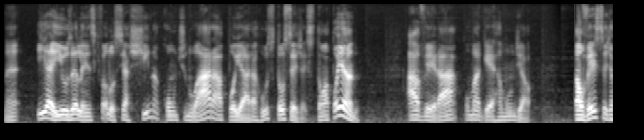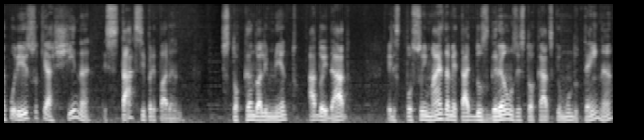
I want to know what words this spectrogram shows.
Né? E aí o Zelensky falou: se a China continuar a apoiar a Rússia, então, ou seja, estão apoiando, haverá uma guerra mundial. Talvez seja por isso que a China está se preparando, estocando alimento adoidado. Eles possuem mais da metade dos grãos estocados que o mundo tem, né?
